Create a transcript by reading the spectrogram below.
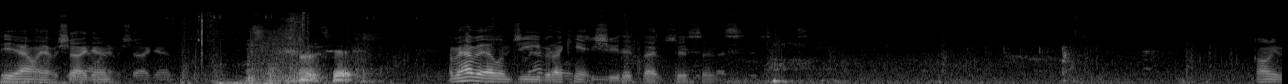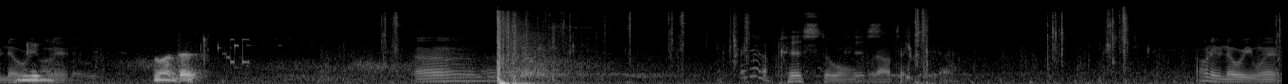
Yeah, I only have a shotgun. Oh shit. I mean, I have an LMG, but I can't shoot it that distance. I don't even know where he went. You want this? Um, I got a pistol, but I'll take it. Yeah. I don't even know where he went.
